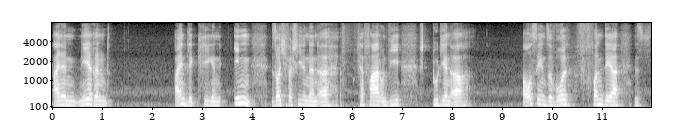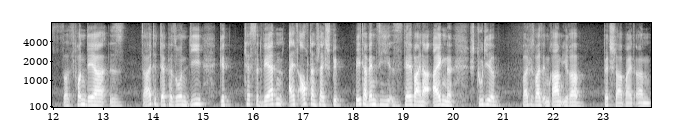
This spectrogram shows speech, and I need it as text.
einen näheren Einblick kriegen in solche verschiedenen äh, Verfahren und wie Studien äh, aussehen, sowohl von der, von der Seite der Person, die getestet werden, als auch dann vielleicht später, wenn Sie selber eine eigene Studie beispielsweise im Rahmen Ihrer Bachelorarbeit ähm,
